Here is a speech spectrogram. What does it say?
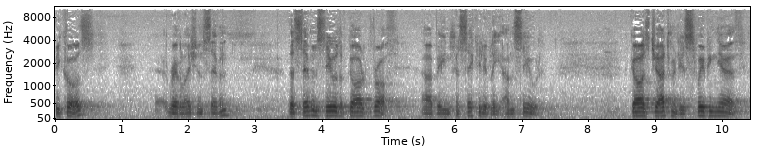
Because, Revelation 7, the seven seals of God's wrath are being consecutively unsealed. God's judgment is sweeping the earth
